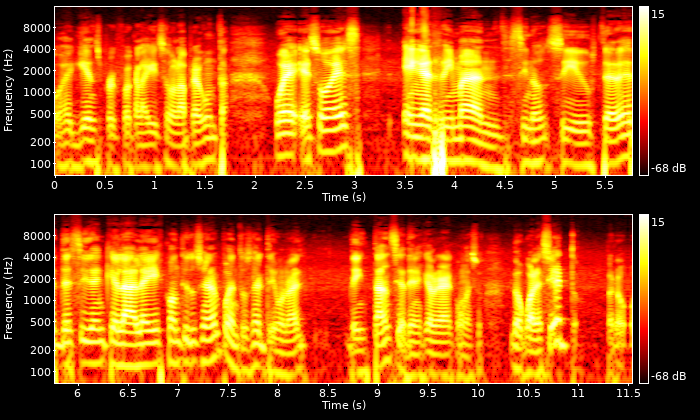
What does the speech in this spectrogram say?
fue Ginsburg fue que le hizo la pregunta. Pues eso es en el remand. Si, si ustedes deciden que la ley es constitucional, pues entonces el tribunal de instancia tiene que ver con eso, lo cual es cierto, pero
